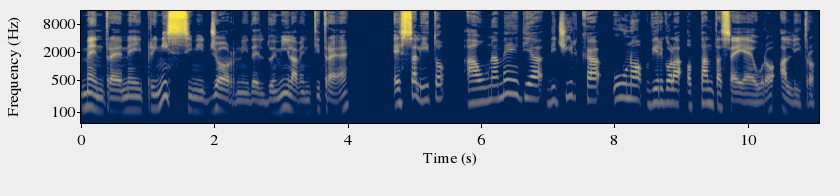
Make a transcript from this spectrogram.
mentre nei primissimi giorni del 2023 è salito a una media di circa 1,86 euro al litro.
